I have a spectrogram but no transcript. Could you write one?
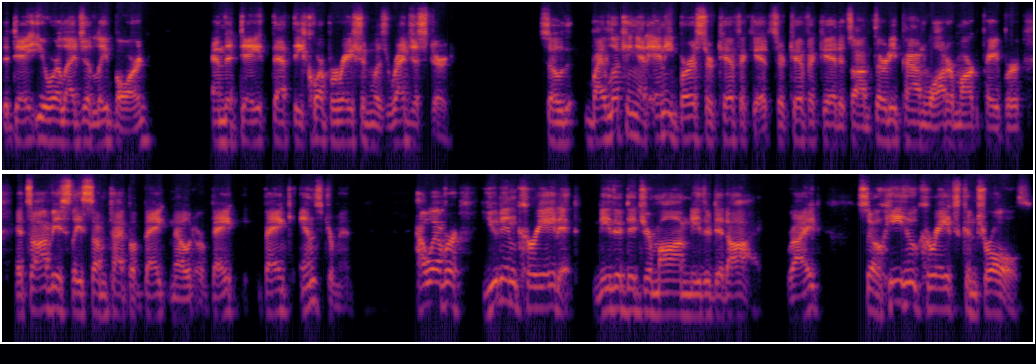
The date you were allegedly born and the date that the corporation was registered. So by looking at any birth certificate, certificate, it's on 30 pound watermark paper. It's obviously some type of banknote or bank bank instrument. However, you didn't create it. Neither did your mom, neither did I, right? So he who creates controls.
